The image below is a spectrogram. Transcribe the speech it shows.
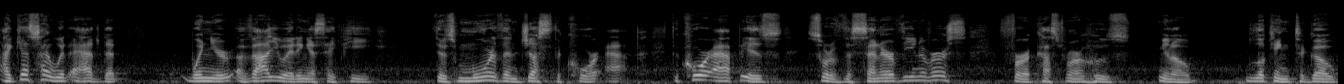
I guess I would add that when you're evaluating SAP, there's more than just the core app. The core app is sort of the center of the universe for a customer who's, you know, looking to go,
